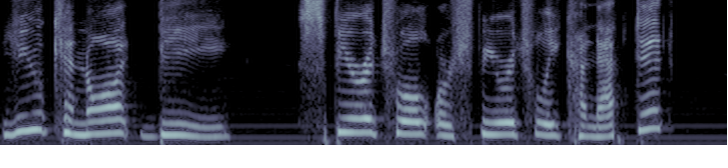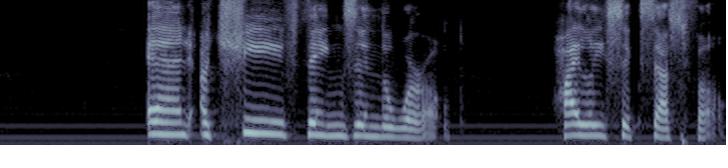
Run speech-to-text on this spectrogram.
you cannot be spiritual or spiritually connected and achieve things in the world highly successful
